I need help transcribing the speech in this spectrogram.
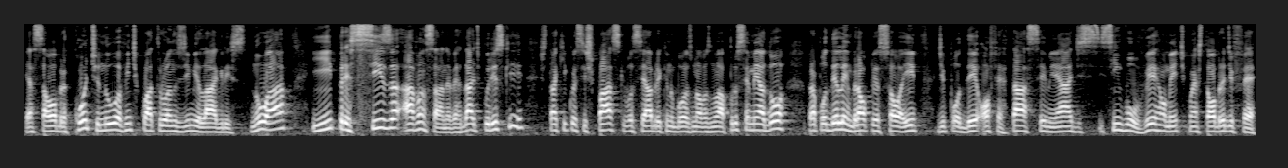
Essa obra continua 24 anos de milagres no ar e precisa avançar, não é verdade? Por isso que está aqui com esse espaço que você abre aqui no Boas Novas no Ar para o semeador, para poder lembrar o pessoal aí de poder ofertar, semear, de se envolver realmente com esta obra de fé.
